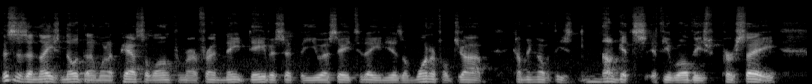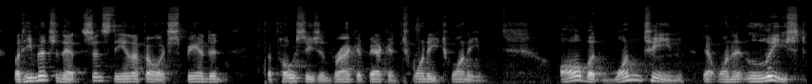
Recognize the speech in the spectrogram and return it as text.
This is a nice note that I want to pass along from our friend Nate Davis at the USA Today, and he does a wonderful job coming up with these nuggets, if you will, these per se. But he mentioned that since the NFL expanded the postseason bracket back in 2020, all but one team that won at least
